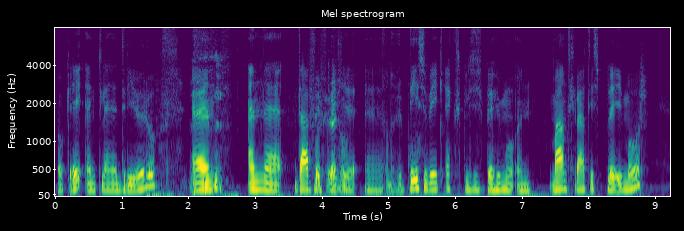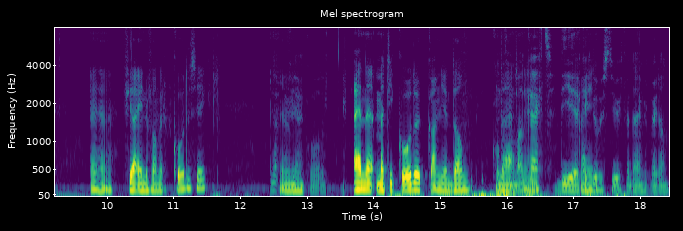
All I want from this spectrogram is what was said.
Oké, een kleine 3 euro. Ehm, en eh, daarvoor krijg je Humo. deze week exclusief bij Humo een maand gratis Playmore. Eh via een of andere code zeker. Ja, Ehm, via een code. En met die code kan je dan, Komt naar, een bankkaart, die je je- toegestuurd en daar kan je dan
